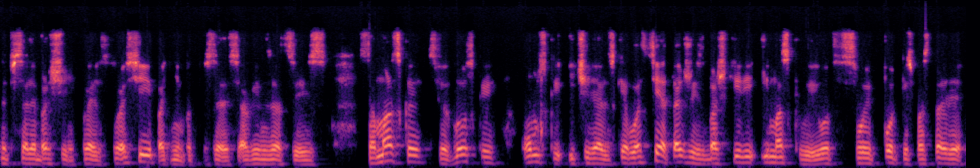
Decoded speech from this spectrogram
написали обращение к правительству России, под ним подписались организации из Самарской, Свердловской, Омской и Челябинской областей, а также из Башкирии и Москвы. И вот свой подпись поставили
